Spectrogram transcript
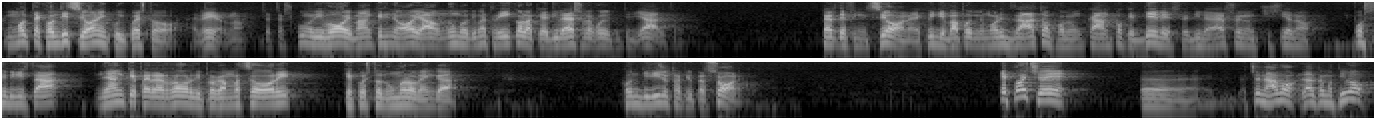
molte condizioni in cui questo è vero, no? cioè ciascuno di voi, ma anche di noi, ha un numero di matricola che è diverso da quello di tutti gli altri, per definizione, e quindi va poi memorizzato come un campo che deve essere diverso e non ci siano possibilità, neanche per errori di programmatori, che questo numero venga condiviso tra più persone. E poi c'è, eh, accennavo, l'altro motivo,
